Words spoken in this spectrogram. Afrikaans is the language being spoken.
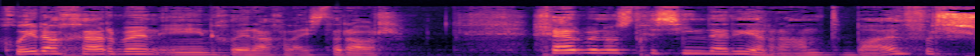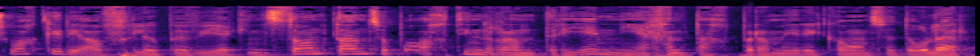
Goeiedag Gerben en goeiedag luisteraars. Gerben ons het gesien dat die rand baie verswak het die afgelope week en staan tans op R18.93 per Amerikaanse dollar.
